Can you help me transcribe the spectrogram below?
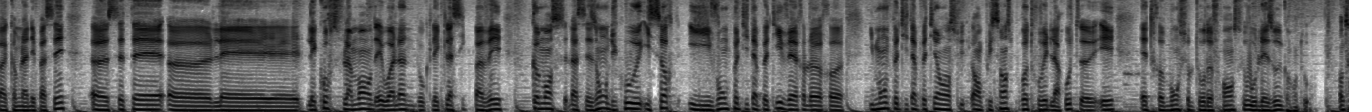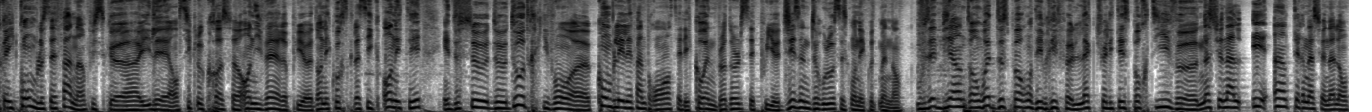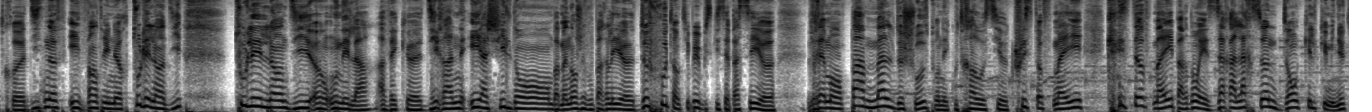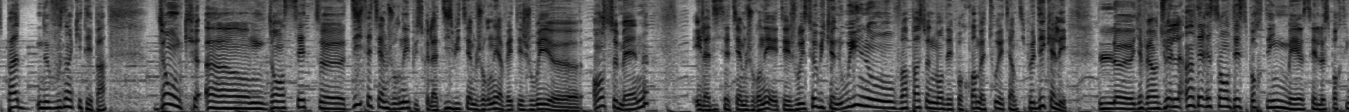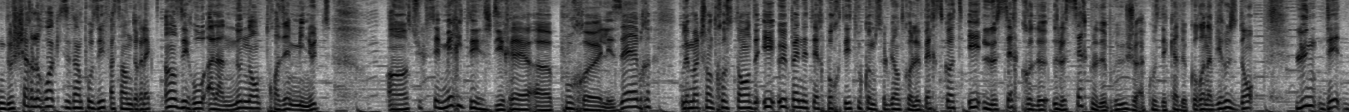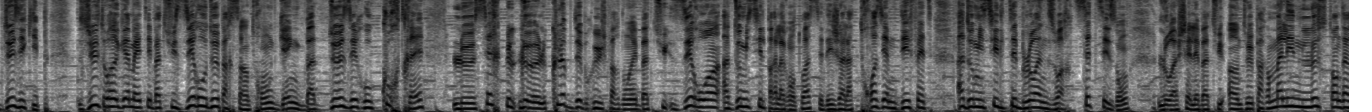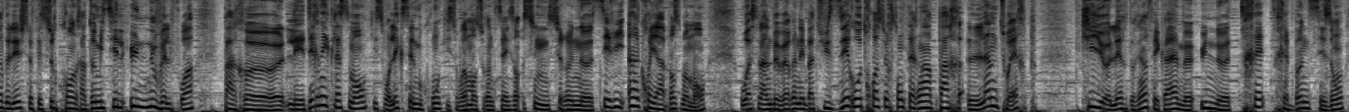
pas comme l'année passée, euh, c'était euh, les, les courses flamandes et wallonnes, donc les classiques pavés, commencent la saison. Du coup, ils sortent, ils vont petit à petit vers leur, euh, ils montent petit à petit en, en puissance pour retrouver de la route et être bon sur le Tour de France ou les autres grands tours. En tout cas, il comble ses fans, hein, puisque il est en cyclocross en hiver et puis dans les courses classiques en été. Et de ceux de d'autres qui vont combler les fans pour c'est les Cohen Brothers et puis Jason Derulo, c'est ce qu'on écoute maintenant. Vous êtes bien dans What the Sport, on débriefe euh, l'actualité sportive euh, nationale et internationale entre euh, 19 et 21h tous les lundis. Tous les lundis, euh, on est là avec euh, Diran et Achille dans... Bah maintenant, je vais vous parler de foot un petit peu puisqu'il s'est passé vraiment pas mal de choses. Puis on écoutera aussi Christophe Maé, Christophe Maé, pardon, et Zara Larsson dans quelques minutes. Pas, ne vous inquiétez pas. Donc, dans cette euh, 17e journée, puisque la 18e journée avait été jouée en semaine, et la 17e journée a été jouée ce week-end. Oui, on va pas se demander pourquoi, mais tout été un petit peu décalé. Il y avait un duel intéressant des Sporting, mais c'est le Sporting de Charleroi qui s'est imposé face à Anderlecht 1-0 à la 93e minute. Un succès mérité, je dirais, euh, pour euh, les zèbres. Le match entre Ostende et Eupen était reporté, tout comme celui entre le Berscott et le cercle de, Bruges à cause des cas de coronavirus dans l'une des deux équipes. Zulte Waregem a été battu 0-2 par Saint-Tron, Gang bat 2-0 Courtrai. Le club de Bruges, pardon, est battu 0-1 à domicile par la Gantoise. C'est déjà la troisième défaite à domicile des Bloanzwart cette saison. L'OHL est battu 1-2 par Malines. Le Standard de Liège se fait surprendre à domicile une nouvelle fois par euh, les derniers classements qui sont l'Excel Moucron qui sont vraiment sur une, sur une, série incroyable en ce moment. Wasteland Beveren est battu 0-3 sur son terrain par l'Antwerp qui, euh, l'air de rien, fait quand même une très très bonne saison.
